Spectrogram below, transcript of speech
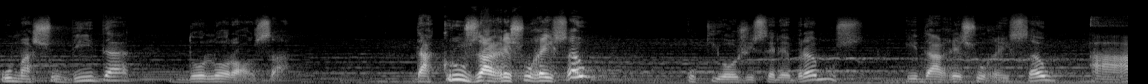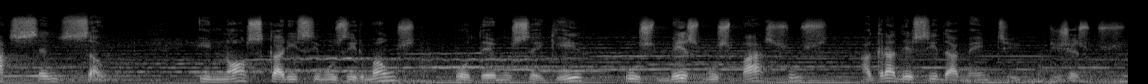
uma subida dolorosa. Da cruz à ressurreição, o que hoje celebramos, e da ressurreição à ascensão. E nós, caríssimos irmãos, podemos seguir os mesmos passos agradecidamente de Jesus.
